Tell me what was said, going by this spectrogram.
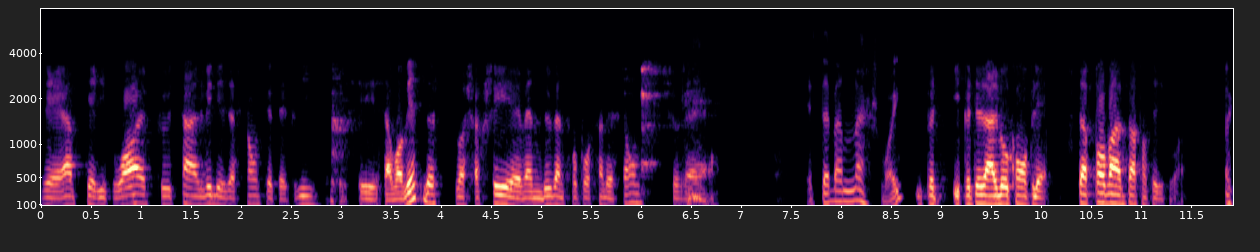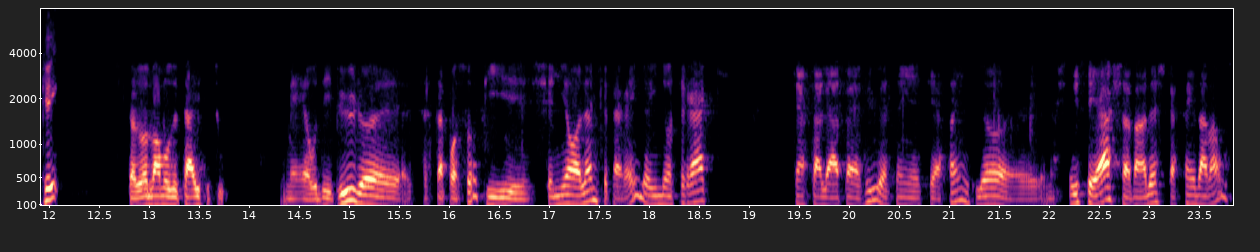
gérant de territoire peut t'enlever les escomptes que tu as pris. Ça va vite, là. Tu vas chercher 22-23 d'escomptes sur. Euh, Et tabarnache, oui. Il peut, il peut t'enlever au complet si tu n'as pas vendu dans ton territoire. OK. Tu as le droit de vendre c'est tout. Mais au début, là, ça n'était pas ça. Puis chez New c'est pareil. Là, Inotrac, quand ça a apparu à Saint-Hyacinthe, là, euh, la machinerie CH, ça vendait jusqu'à Saint-Davance.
